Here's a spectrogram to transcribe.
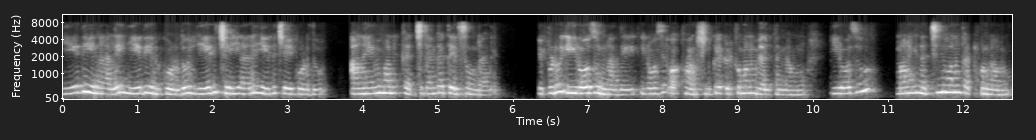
ఏది వినాలి ఏది వినకూడదు ఏది చెయ్యాలి ఏది చేయకూడదు అనేవి మనకు ఖచ్చితంగా తెలిసి ఉండాలి. ఇప్పుడు ఈ రోజు ఉన్నది. ఈ రోజు ఒక ఫంక్షన్కి ఎక్కడికో మనం వెళ్తున్నాము. ఈ రోజు మనకి నచ్చింది మనం కట్టుకున్నాము.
